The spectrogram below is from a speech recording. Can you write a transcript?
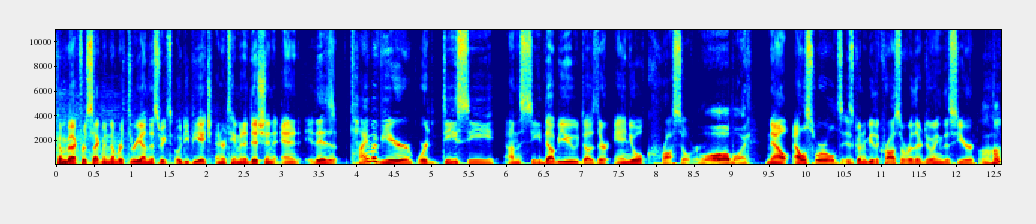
Coming back for segment number three on this week's ODPH Entertainment Edition, and it is time of year where DC on the CW does their annual crossover. Oh boy. Now, Elseworlds is going to be the crossover they're doing this year. Uh huh.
